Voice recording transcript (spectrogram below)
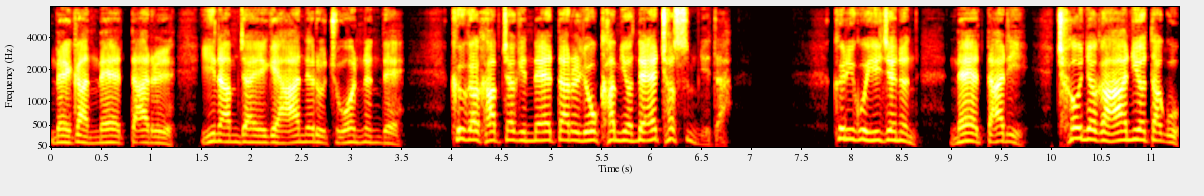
내가 내 딸을 이 남자에게 아내로 주었는데 그가 갑자기 내 딸을 욕하며 내쳤습니다. 그리고 이제는 내 딸이 처녀가 아니었다고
